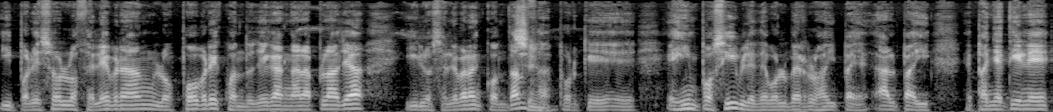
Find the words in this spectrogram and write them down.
y por eso lo celebran los pobres cuando llegan a la playa y lo celebran con danzas, porque eh, es imposible devolverlos al país. España tiene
